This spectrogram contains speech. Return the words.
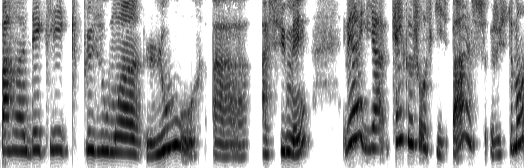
par un déclic plus ou moins lourd à assumer, eh bien, il y a quelque chose qui se passe, justement,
